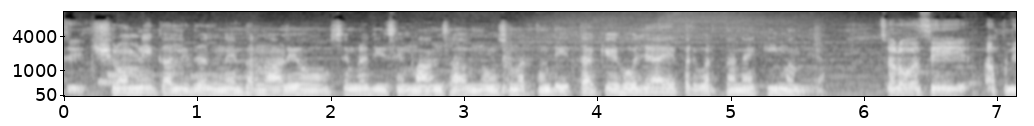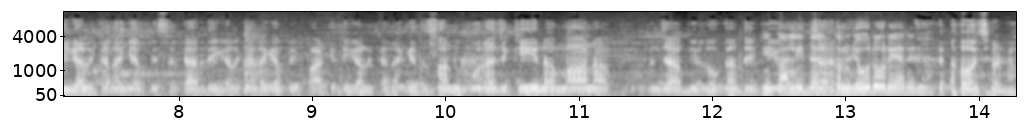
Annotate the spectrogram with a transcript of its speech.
ਜੀ। ਸ਼੍ਰੋਮਣੀ ਅਕਾਲੀ ਦਲ ਨੇ ਬਰਨਾਲਿਓ ਸਿਮਰਜੀਤ ਸਿੰਘ ਮਾਨ ਸਾਹਿਬ ਨੂੰ ਸਮਰਥਨ ਦਿੱਤਾ ਕਿਹੋ ਜਿਹਾ ਇਹ ਪਰਿਵਰਤਨ ਹੈ ਕੀ ਮੰਨਦੇ ਹੋ? ਚਲੋ ਅਸੀਂ ਆਪਣੀ ਗੱਲ ਕਰਾਂਗੇ ਆਪਣੀ ਸਰਕਾਰ ਦੀ ਗੱਲ ਕਰਾਂਗੇ ਆਪਣੀ ਪਾਰਟੀ ਦੀ ਗੱਲ ਕਰਾਂਗੇ ਤੇ ਸਾਨੂੰ ਪੂਰਾ ਯਕੀਨ ਆ ਮਾਣ ਆ ਪੰਜਾਬ ਲੋਕਾਂ ਤੇ ਇਹ ਅਕਾਲੀ ਦਲ ਕਮਜ਼ੋਰ ਹੋ ਰਿਹਾ ਰਹੇ। ਨਾ ਉਹ ਛੱਡੋ।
